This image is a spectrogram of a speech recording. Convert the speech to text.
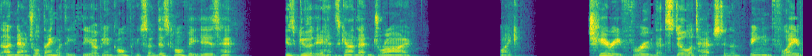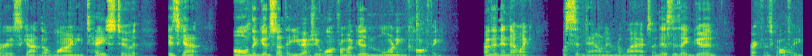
a natural thing with Ethiopian coffee. So this coffee is is good. It has got that dry, like cherry fruit that's still attached to the bean flavor. It's got the winey taste to it. It's got all the good stuff that you actually want from a good morning coffee, rather than that like let's sit down and relax. So this is a good breakfast coffee.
